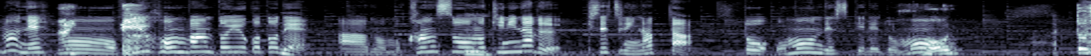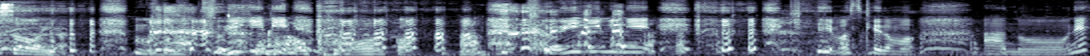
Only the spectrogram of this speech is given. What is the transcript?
まあね、もう冬本番ということで、あのもう乾燥の気になる季節になったと思うんですけれども、ほんとそうよ。もう食い気味。食い気味に 来ていますけども。あのね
